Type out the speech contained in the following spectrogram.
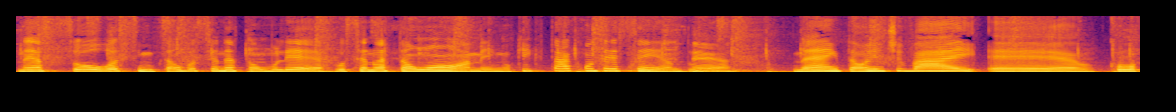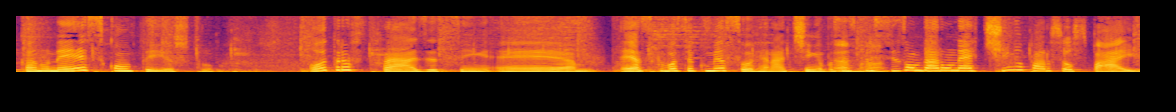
né, sou assim, então você não é tão mulher, você não é tão homem, o que está acontecendo? É. Né? Então a gente vai é, colocando nesse contexto. Outra frase, assim, é essa que você começou, Renatinha. Vocês uhum. precisam dar um netinho para os seus pais.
